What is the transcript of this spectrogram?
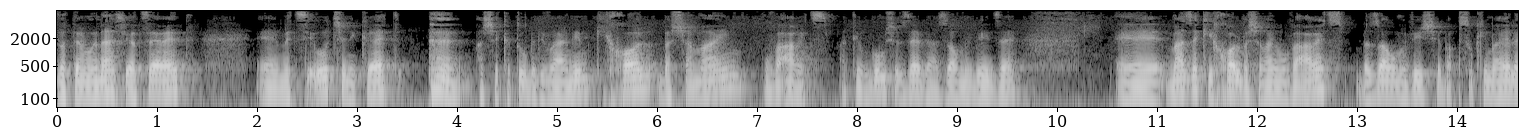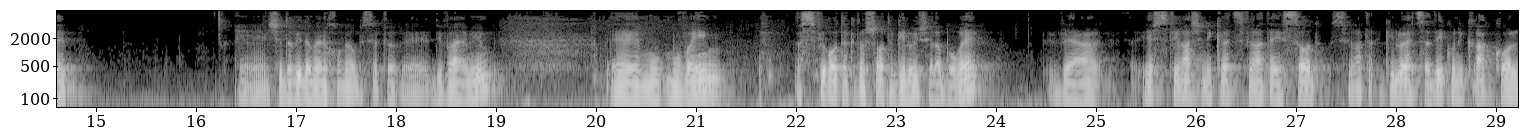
זאת אמונה שיוצרת מציאות שנקראת מה שכתוב בדברי הימים, ככל בשמיים ובארץ. התרגום של זה, והזוהר מביא את זה. אה, מה זה ככל בשמיים ובארץ? בזוהר הוא מביא שבפסוקים האלה, אה, שדוד המלך אומר בספר אה, דברי הימים, מובאים הספירות הקדושות, הגילוי של הבורא, ויש ספירה שנקראת ספירת היסוד, ספירת גילוי הצדיק, הוא נקרא כל.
